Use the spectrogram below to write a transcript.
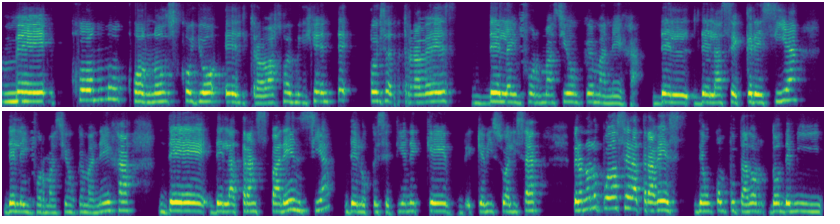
me, cómo conozco yo el trabajo de mi gente? Pues a través de la información que maneja, de la secrecía de la información que maneja, de, la transparencia de lo que se tiene que, visualizar pero no lo puedo hacer a través de un computador donde mi,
